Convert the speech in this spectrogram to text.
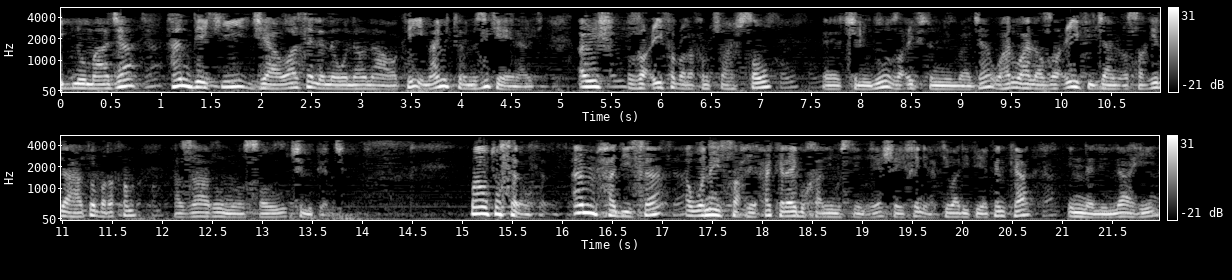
ابن ماجه هندكي جواز لنونو ناو كي إمام الترمذي كي أوش ضعيفة برقم شش صو تشلدو ضعيف سنن ماجه وهل وهل ضعيف جامع الصغيرة؟ هاتو برقم هزار وصو تشلبينج ما تسلو أم حديثة أولي صحيحة كلا بخاري مسلم. هي شيخين اعتباري فيها كنك إن لله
